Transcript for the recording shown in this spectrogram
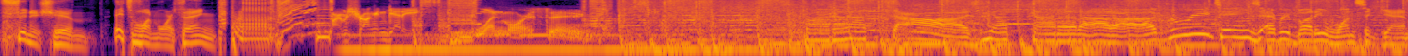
Finish him. It's one more thing. Armstrong and Getty. One more thing. Greetings, everybody, once again.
